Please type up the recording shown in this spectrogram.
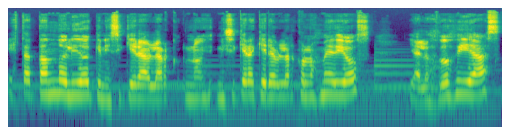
está tan dolido que ni siquiera, ni siquiera quiere hablar con los medios, y a los dos días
